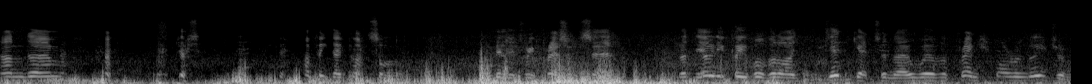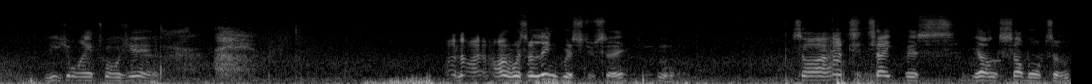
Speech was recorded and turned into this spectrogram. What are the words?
and um, just I think they've got some military presence there. But the only people that I did get to know were the French Foreign Legion, Légion étrangère. And I, I was a linguist, you see. So I had to take this young subaltern,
